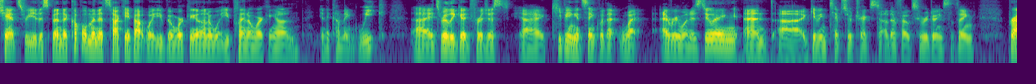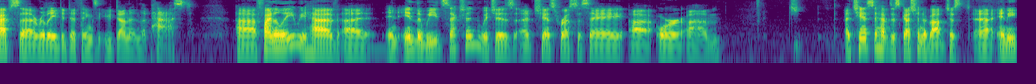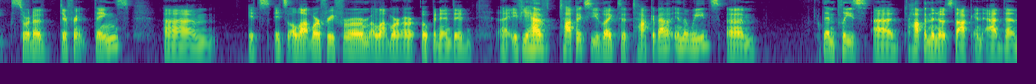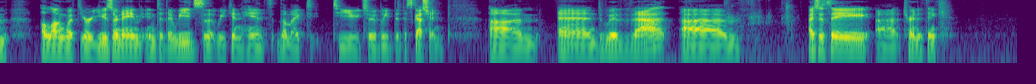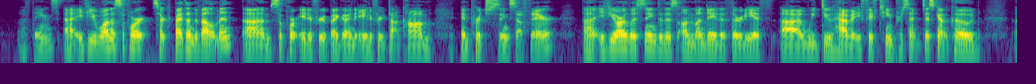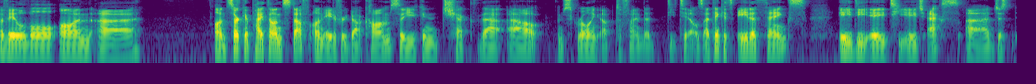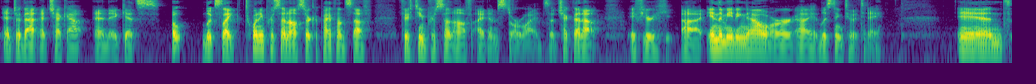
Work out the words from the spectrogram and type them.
chance for you to spend a couple minutes talking about what you've been working on and what you plan on working on in the coming week. Uh, it's really good for just uh, keeping in sync with what everyone is doing and uh, giving tips or tricks to other folks who are doing something perhaps uh, related to things that you've done in the past. Uh, finally, we have uh, an in the weeds section, which is a chance for us to say, or um, a chance to have discussion about just any sort of different things. Um, it's it's a lot more freeform, a lot more open ended. Uh, if you have topics you'd like to talk about in the weeds, um, then please uh, hop in the note stock and add them along with your username into the weeds so that we can hand the mic to, to you to lead the discussion. Um, and with that, um, I should say, uh, trying to think of things. Uh, if you want to support CircuitPython development, um, support Adafruit by going to adafruit.com and purchasing stuff there. Uh, if you are listening to this on Monday the 30th, uh, we do have a 15% discount code available on uh, on CircuitPython stuff on adafruit.com, so you can check that out. I'm scrolling up to find the details. I think it's Ada Thanks, A D A T H X. Uh, just enter that at checkout, and it gets looks like 20% off CircuitPython stuff, 15% off items store wide. So check that out if you're uh, in the meeting now or uh, listening to it today. And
